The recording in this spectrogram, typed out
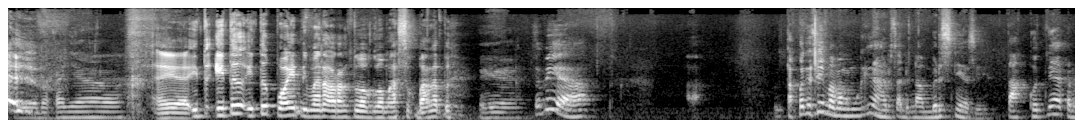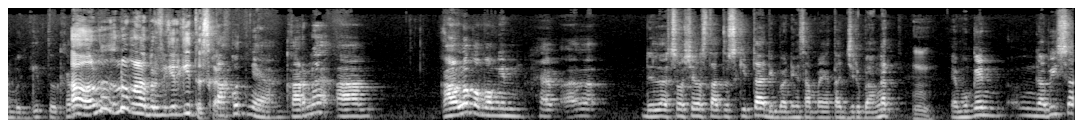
Iya, makanya Iya, itu itu itu poin di mana orang tua gue masuk banget tuh. iya. Tapi ya takutnya sih memang mungkin harus ada numbersnya sih. Takutnya akan begitu. Karena Oh, lu lu malah berpikir gitu sekarang? takutnya karena um, kalau lo ngomongin uh, di social status kita dibanding sama yang tajir banget Hmm. ya mungkin nggak bisa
